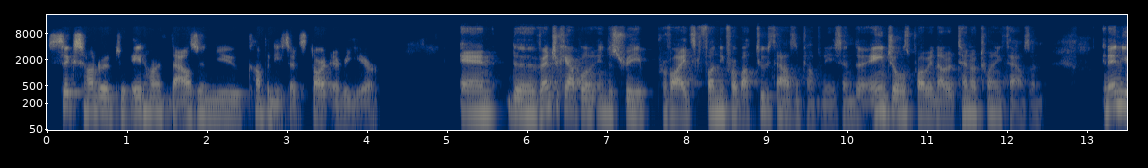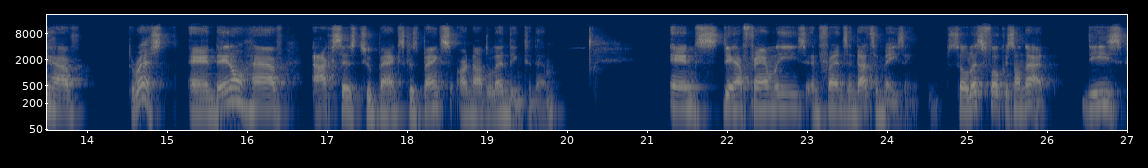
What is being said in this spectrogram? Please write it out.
600 to 800,000 new companies that start every year. And the venture capital industry provides funding for about 2,000 companies, and the angels probably another 10 or 20,000. And then you have the rest, and they don't have access to banks because banks are not lending to them. And they have families and friends, and that's amazing. So let's focus on that. These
